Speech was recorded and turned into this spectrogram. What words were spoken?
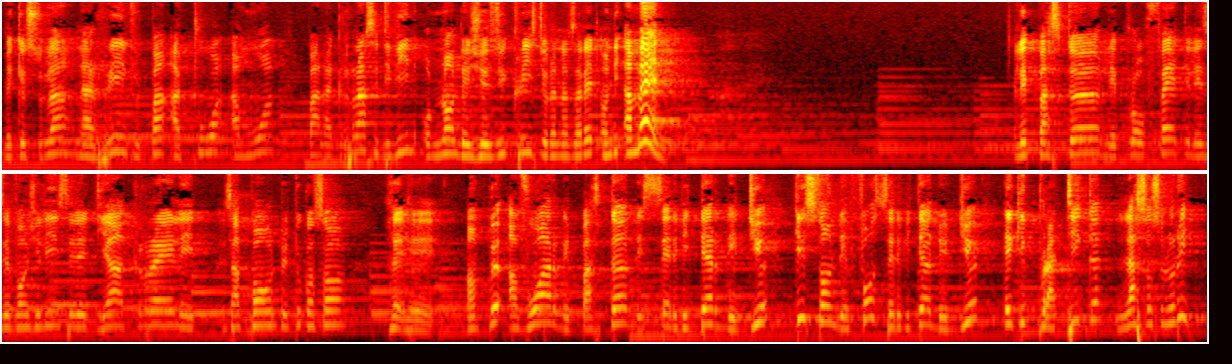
Mais que cela n'arrive pas à toi, à moi, par la grâce divine, au nom de Jésus-Christ de Nazareth. On dit Amen. Les pasteurs, les prophètes, les évangélistes, les diacres, les apôtres, tout comme ça. On peut avoir des pasteurs, des serviteurs de Dieu qui sont des faux serviteurs de Dieu et qui pratiquent la sorcellerie.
